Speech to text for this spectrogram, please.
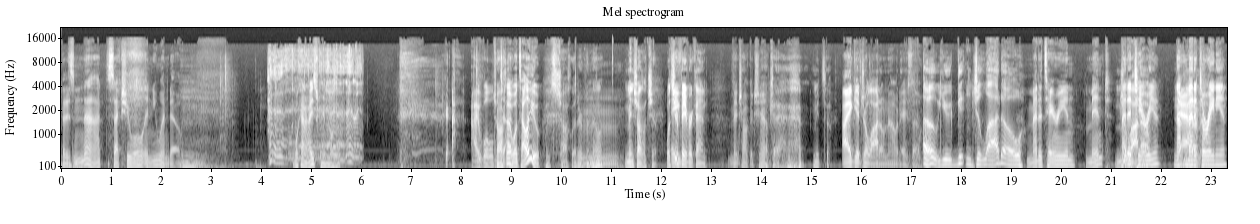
That is not sexual innuendo. Mm. What kind of ice cream was it? I will. Chocolate? I will tell you. It's chocolate or mm. vanilla? Mint chocolate chip. What's your favorite kind? Mint chocolate chip. Okay. Me too. I get gelato nowadays though. Oh, you're getting gelato. Mediterranean mint. Mediterranean? gelato. Not Yeah, I don't know. Mediterranean?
